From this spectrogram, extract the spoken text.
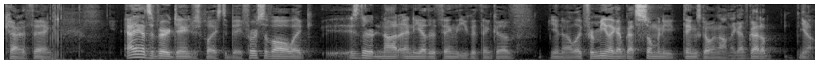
kind of thing? I think that's a very dangerous place to be. First of all like is there not any other thing that you could think of? You know like for me like i've got so many things going on. Like i've got to, you know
